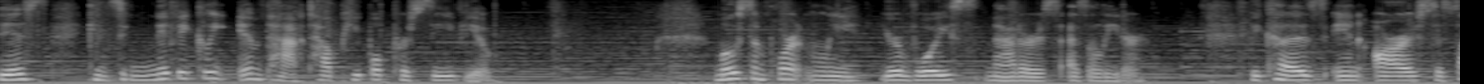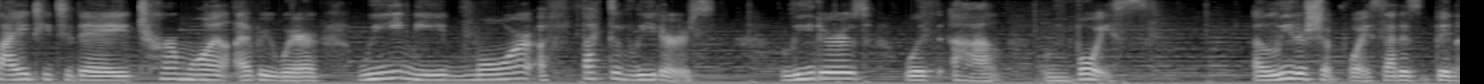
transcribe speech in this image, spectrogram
This can significantly impact how people perceive you. Most importantly, your voice matters as a leader because in our society today, turmoil everywhere, we need more effective leaders, leaders with a voice, a leadership voice that has been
